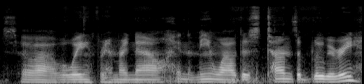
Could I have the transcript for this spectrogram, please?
So uh, we're waiting for him right now. In the meanwhile, there's tons of blueberry.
